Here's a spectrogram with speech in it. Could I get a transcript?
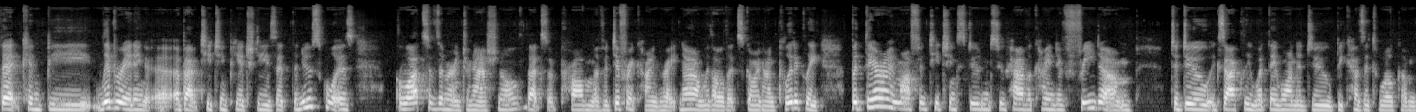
that can be liberating uh, about teaching phds at the new school is lots of them are international. That's a problem of a different kind right now with all that's going on politically. But there i'm often teaching students who have a kind of freedom to do exactly what they want to do because it's welcome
